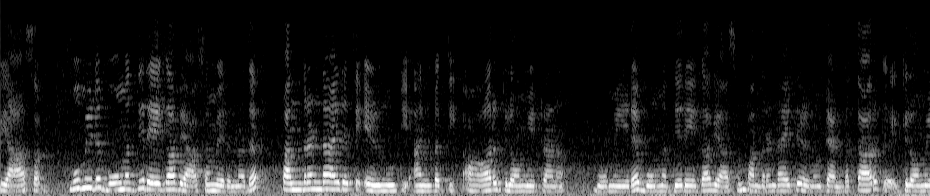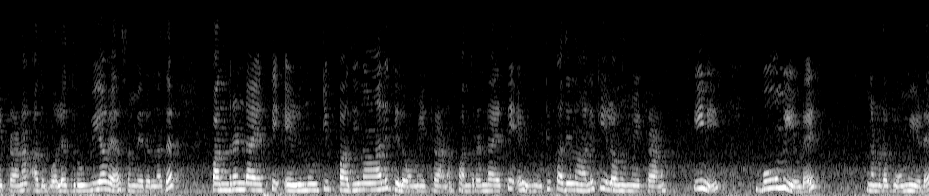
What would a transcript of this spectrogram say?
വ്യാസം. ഭൂമിയുടെ ഭൂമധ്യരേഖാ വ്യാസം വരുന്നത് പന്ത്രണ്ടായിരത്തി എഴുന്നൂറ്റി അൻപത്തി ആറ് കിലോമീറ്റർ ആണ് ഭൂമിയുടെ ഭൂമധ്യരേഖാ വ്യാസം പന്ത്രണ്ടായിരത്തി എഴുന്നൂറ്റി അൻപത്തി ആറ് കിലോമീറ്റർ ആണ് അതുപോലെ ധ്രുവീയ വ്യാസം വരുന്നത് പന്ത്രണ്ടായിരത്തി എഴുന്നൂറ്റി പതിനാല് കിലോമീറ്റർ ആണ്. പന്ത്രണ്ടായിരത്തി എഴുന്നൂറ്റി പതിനാല് കിലോമീറ്റർ ആണ്. ഇനി ഭൂമിയുടെ നമ്മുടെ ഭൂമിയുടെ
